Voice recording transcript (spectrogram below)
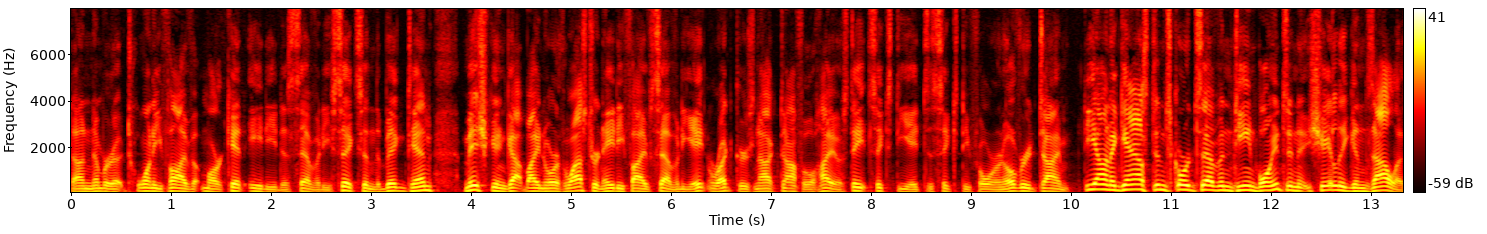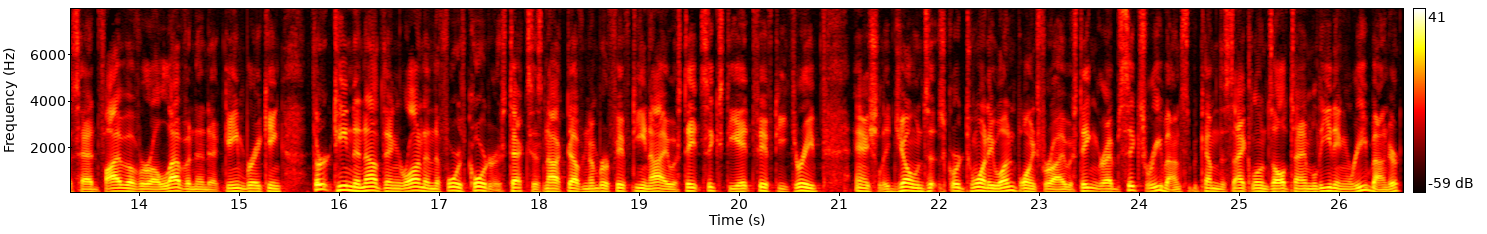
down number 25 Marquette 80 to 76. In the Big 10, Michigan got by Northwestern 85-78 and Rutgers knocked off Ohio State 68 to 64 in overtime. DeYona Gaston scored 17 points and Shaylee Gonzalez had 5 of her 11 in a game-breaking 13 0 run in the fourth quarter as Texas knocked off number 15 Iowa State 68-53. Ashley Jones scored 21 points for Iowa State and grabbed six rebounds to become the Cyclones' all time leading rebounder.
